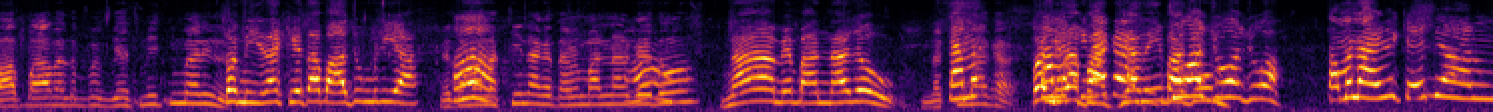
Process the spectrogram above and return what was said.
બાપા આવે તો વેચ વેચ મારી તો મીરા ખેતા બાજુ મરિયા. નક્કી ના કે તમે માર ના કે તો? ના મેં બાંધ ના જવું નક્કી ના કે પણ મીરા ભાગ્યા નહીં બાજુ. જો જો તમને આઈને કહી દેવાનું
